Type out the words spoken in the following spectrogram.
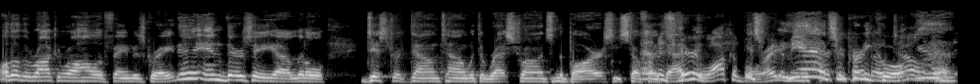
Although the Rock and Roll Hall of Fame is great, and, and there's a uh, little district downtown with the restaurants and the bars and stuff and like it's that. Very I mean, walkable, right? I mean, yeah, it's pretty cool. Yeah. And,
